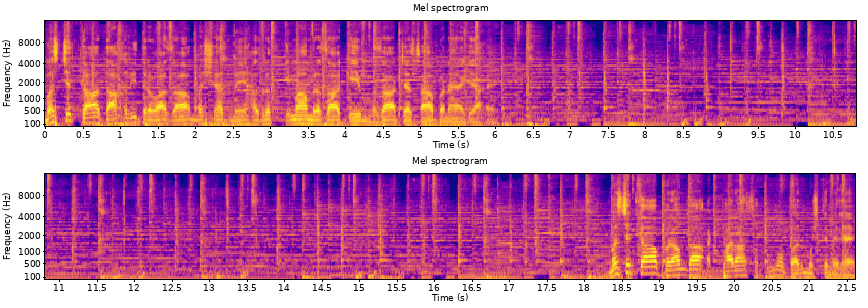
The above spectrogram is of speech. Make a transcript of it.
मस्जिद का दाखिली दरवाज़ा मशहद में हज़रत इमाम रज़ा के मज़ार जैसा बनाया गया है। मस्जिद का बरामदा 18 सतूनों पर मुश्तमिल है।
